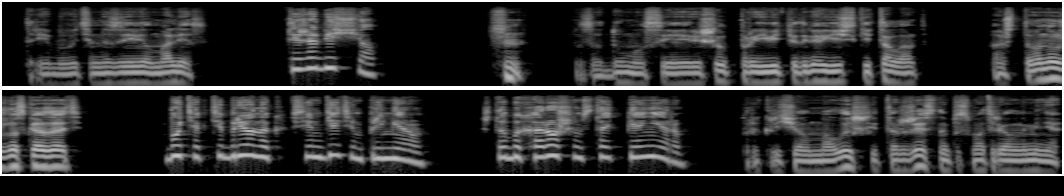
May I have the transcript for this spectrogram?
— требовательно заявил малец. «Ты же обещал». «Хм!» — задумался я и решил проявить педагогический талант. «А что нужно сказать?» «Будь октябренок всем детям примером, чтобы хорошим стать пионером», — прокричал малыш и торжественно посмотрел на меня.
